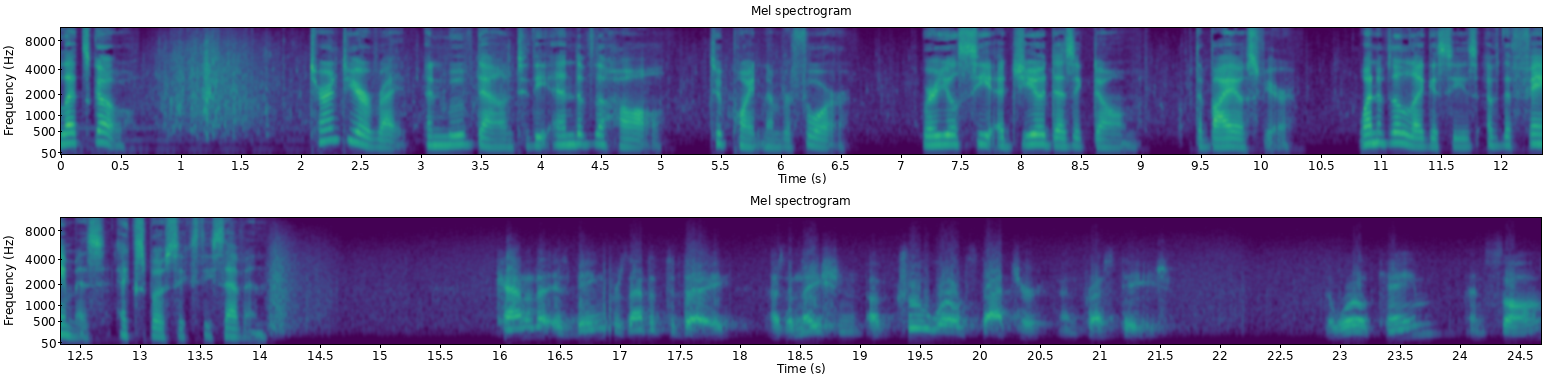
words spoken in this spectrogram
Let's go. Turn to your right and move down to the end of the hall to point number four, where you'll see a geodesic dome, the biosphere, one of the legacies of the famous Expo 67. Canada is being presented today as a nation of true world stature and prestige. The world came and saw,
